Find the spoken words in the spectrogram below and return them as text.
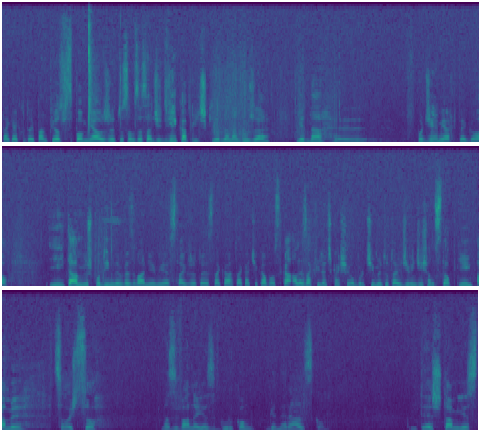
Tak jak tutaj pan Piotr wspomniał, że tu są w zasadzie dwie kapliczki, jedna na górze, jedna e, w podziemiach tego i tam już pod innym wezwaniem jest. Także to jest taka, taka ciekawostka, ale za chwileczkę się obrócimy tutaj o 90 stopni. Mamy coś, co nazywane jest górką generalską. I też tam jest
